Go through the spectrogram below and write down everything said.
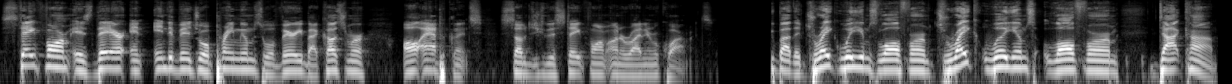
State Farm is there, and individual premiums will vary by customer. All applicants subject to the State Farm underwriting requirements. By the Drake Williams Law Firm, drakewilliamslawfirm.com.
